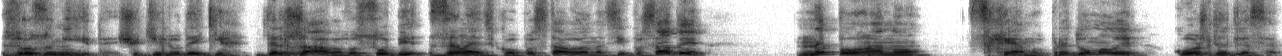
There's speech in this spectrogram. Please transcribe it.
зрозумієте, що ті люди, яких держава в особі Зеленського поставила на ці посади, непогану схему придумали кожен для себе.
